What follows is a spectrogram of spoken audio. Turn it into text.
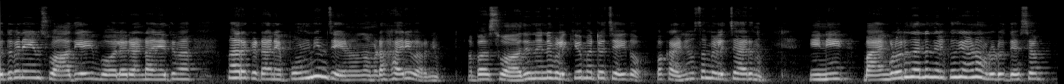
ഋതുവിനെയും സ്വാതിയെയും പോലെ രണ്ട് അനിയത്തിമാരെ കിട്ടാനെ പുണ്യം ചെയ്യണമെന്ന് നമ്മുടെ ഹരി പറഞ്ഞു. അപ്പോൾ സ്വാതി നിന്നെ വിളിക്കുകയോ മറ്റോ ചെയ്തോ? അപ്പോൾ കഴിഞ്ഞ ദിവസം വിളിച്ചായിരുന്നു. ഇനി ബാംഗ്ലൂർ തന്നെ നിൽക്കുകയാണോ അവളുടെ ഉദ്ദേശം?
